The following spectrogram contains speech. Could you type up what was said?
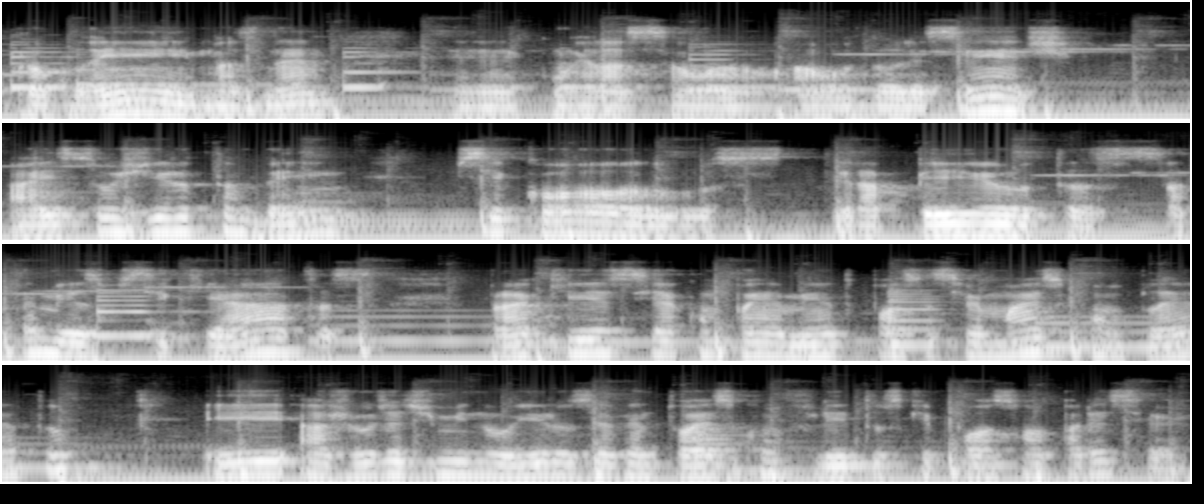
problemas né, é, com relação ao, ao adolescente, aí sugiro também psicólogos, terapeutas, até mesmo psiquiatras, para que esse acompanhamento possa ser mais completo e ajude a diminuir os eventuais conflitos que possam aparecer.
